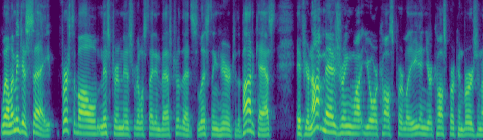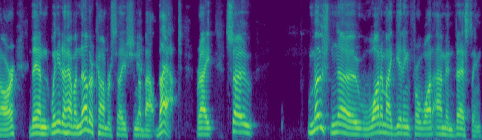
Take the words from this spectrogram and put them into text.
Well, let me just say, first of all, Mr. and Miss Real Estate Investor that's listening here to the podcast, if you're not measuring what your cost per lead and your cost per conversion are, then we need to have another conversation yeah. about that, right? So most know what am I getting for what I'm investing.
